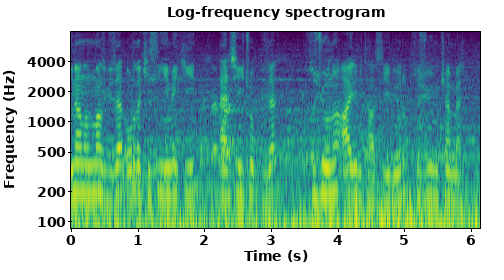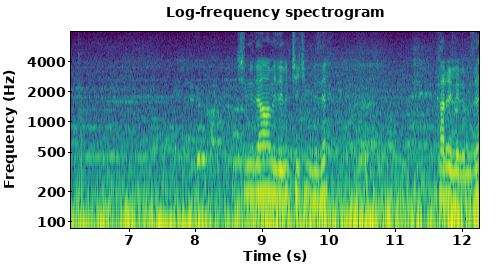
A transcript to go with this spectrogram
İnanılmaz güzel. Orada kesin yemek yiyin. Her şeyi çok güzel. Sucuğunu ayrı bir tavsiye ediyorum. Sucuğu mükemmel. Şimdi devam edelim çekimimize. Karelerimize.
